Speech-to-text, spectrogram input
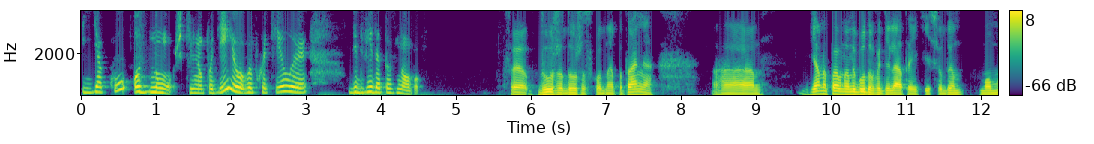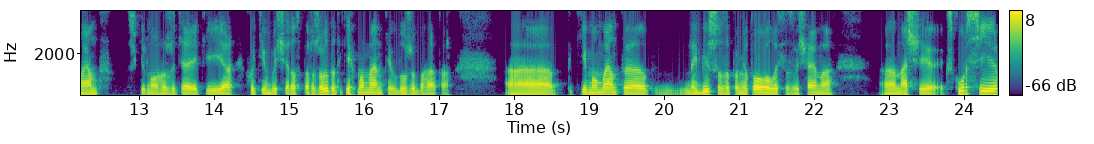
яку одну шкільну подію ви б хотіли відвідати знову? Це дуже дуже складне питання. Е, Я, напевно, не буду виділяти якийсь один момент шкільного життя, який я хотів би ще раз переживати. Таких моментів дуже багато. Такі моменти найбільше запам'ятовувалися, звичайно, наші екскурсії,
